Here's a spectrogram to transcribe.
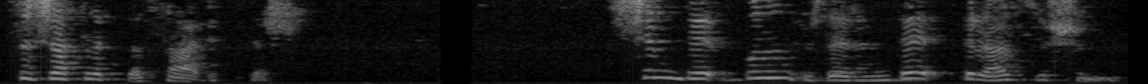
Sıcaklık da sabittir. Şimdi bunun üzerinde biraz düşünün.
